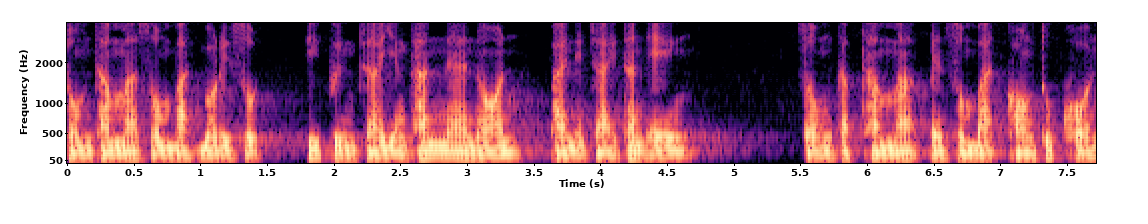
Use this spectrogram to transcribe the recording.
ชมธรรมะสมบัติบริสุทธิ์ที่พึงใจอย่างท่านแน่นอนภายในใจท่านเอง สมกับธรรมะเป็นสมบัติของทุกคน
